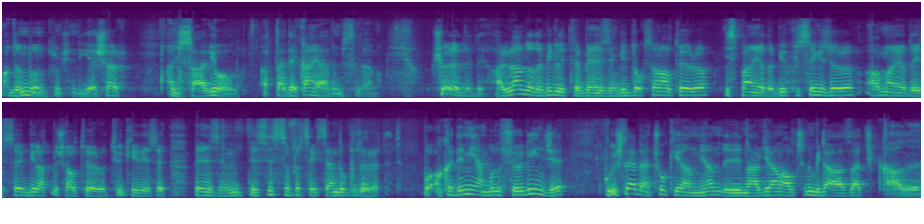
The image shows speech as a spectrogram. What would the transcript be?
Adını da unuttum şimdi. Yaşar Hacı Salihoğlu. Hatta dekan yardımcısı galiba. Şöyle dedi. Hollanda'da 1 litre benzin 1.96 euro, İspanya'da 1.48 euro, Almanya'da ise 1.66 euro, Türkiye'de ise benzin litresi 0.89 euro dedi. Bu akademiyen bunu söyleyince bu işlerden çok iyi anlayan e, Nagihan Alçı'nın bile ağzı açık kaldı.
